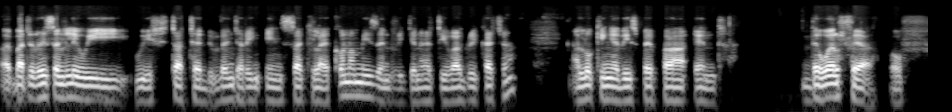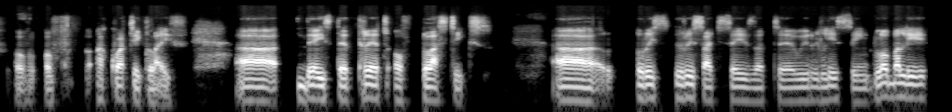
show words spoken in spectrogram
uh, but recently we, we started venturing in circular economies and regenerative agriculture, and looking at this paper and the welfare of, of, of aquatic life. Uh, there is the threat of plastics. Uh, research says that uh, we're releasing globally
